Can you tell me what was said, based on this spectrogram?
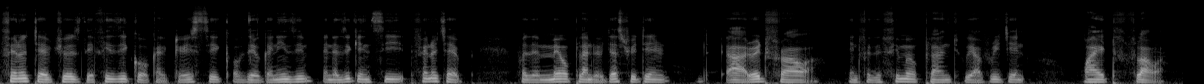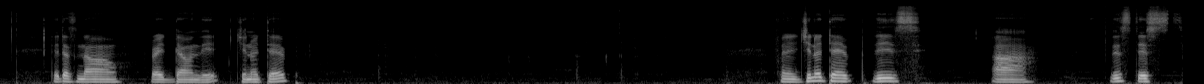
phenotype shows the physical characteristic of the organism and as you can see the phenotype for the male plant we have just written uh, red flower and for the female plant we have written white flower let us now write down the genotype for the genotype this uh this tests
